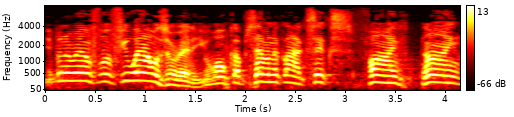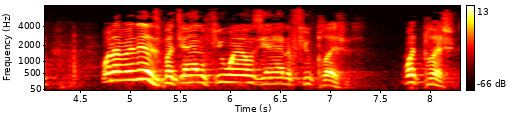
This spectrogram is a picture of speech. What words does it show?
You've been around for a few hours already. You woke up 7 o'clock, 6, 5, 9, whatever it is, but you had a few hours, you had a few pleasures. What pleasures?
